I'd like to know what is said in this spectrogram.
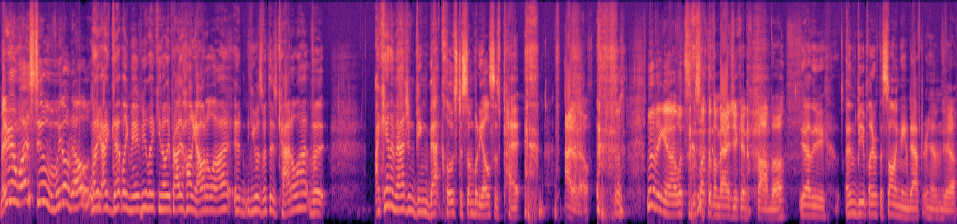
Maybe it was too. We don't know. like I get like maybe like you know they probably hung out a lot and he was with his cat a lot, but I can't imagine being that close to somebody else's pet. I don't know. Moving on, let's, let's talk about the Magic and Bamba. yeah, the NBA player with the song named after him. Yeah.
